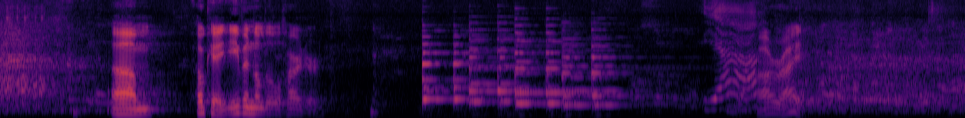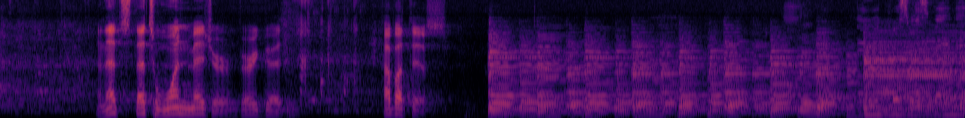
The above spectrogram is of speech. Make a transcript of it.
um, okay, even a little harder. Right. And that's, that's one measure. Very good. How about this? Merry Christmas, baby.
